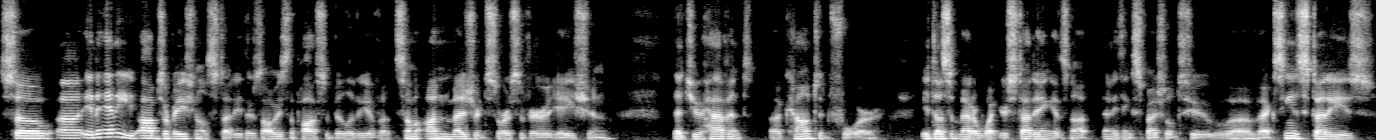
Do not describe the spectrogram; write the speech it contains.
So, uh, in any observational study, there's always the possibility of a, some unmeasured source of variation that you haven't accounted for. It doesn't matter what you're studying, it's not anything special to uh, vaccine studies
